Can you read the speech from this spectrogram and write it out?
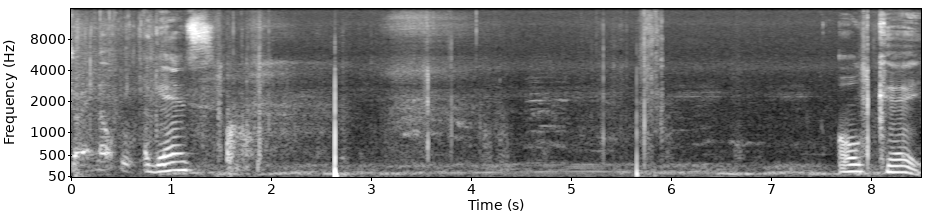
try now. Against. Okay.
